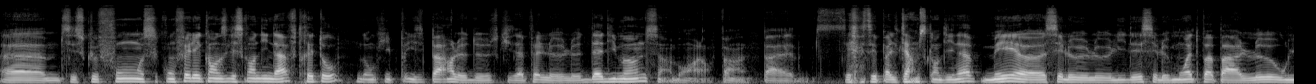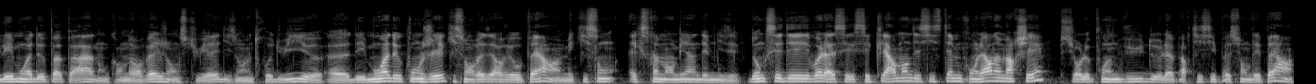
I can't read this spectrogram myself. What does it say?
c'est ce que font, ce qu'ont fait les, Scandinaves très tôt. Donc ils, parlent de ce qu'ils appellent le, daddy month. Bon alors pas c'est pas le terme scandinave, mais euh, c'est l'idée, c'est le mois de papa, le ou les mois de papa. Donc en Norvège, en Suède, ils ont introduit euh, euh, des mois de congés qui sont réservés aux pères, mais qui sont extrêmement bien indemnisés. Donc c'est des voilà, c'est clairement des systèmes qui ont l'air de marcher sur le point de vue de la participation des pères.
